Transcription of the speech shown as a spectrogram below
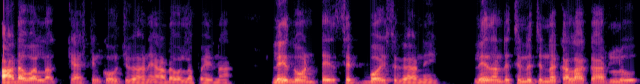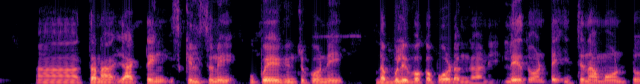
ఆడవాళ్ళ క్యాస్టింగ్ కౌచ్ కానీ ఆడవాళ్ళ పైన, లేదు అంటే సెట్ బాయ్స్ కానీ లేదంటే చిన్న చిన్న కళాకారులు తన యాక్టింగ్ స్కిల్స్‌ని ఉపయోగించుకొని డబ్బులు ఇవ్వకపోవడం కానీ లేదు అంటే ఇచ్చిన అమౌంటు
